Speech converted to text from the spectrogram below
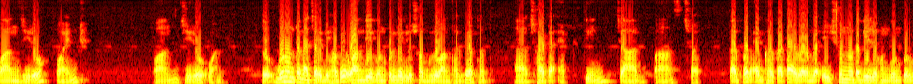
one zero point one zero one তো গুণনটা ন্যাচারালি হবে। ওয়ান দিয়ে গুণ করলে এগুলো সবগুলো ওয়ান থাকবে, অর্থাৎ ছয়টা এক। তিন, চার, পাঁচ, ছয়। তারপর এক ঘর কাটা, এবার আমরা এই শূন্যটা দিয়ে যখন গুণ করব,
